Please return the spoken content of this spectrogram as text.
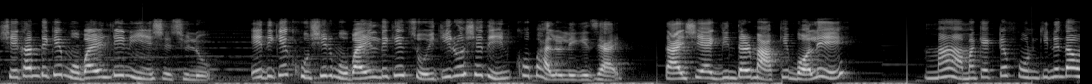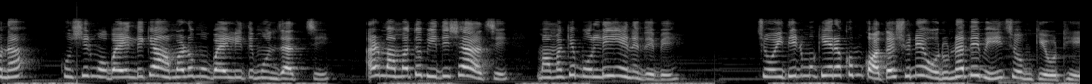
সেখান থেকে মোবাইলটি নিয়ে এসেছিল। এদিকে খুশির মোবাইল দেখে চৈতিরও সেদিন খুব ভালো লেগে যায়। তাই সে একদিন তার মাকে বলে, মা, আমাকে একটা ফোন কিনে দাও না। খুশির মোবাইল দেখে আমারও মোবাইল নিতে মন যাচ্ছে। আর মামা তো বিদেশে আছে, মামাকে বললেই এনে দেবে। চৈতির মুখে এরকম কথা শুনে অরুণা দেবী চমকে ওঠে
